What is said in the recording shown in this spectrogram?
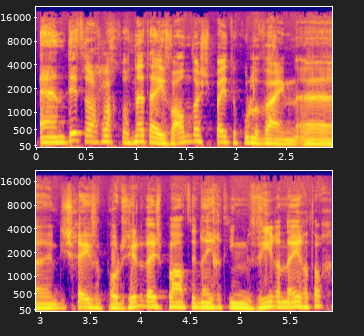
En dit lag toch net even anders. Peter Koelewijn, die schreef en produceerde deze plaat in 1994.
